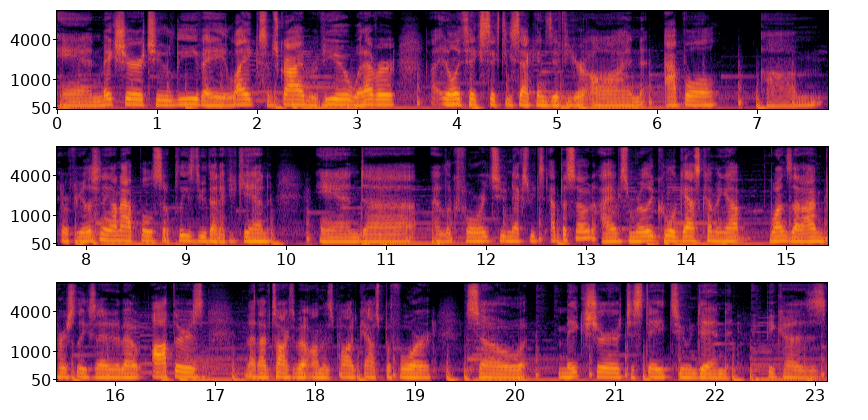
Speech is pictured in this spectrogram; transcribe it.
and make sure to leave a like subscribe review whatever it only takes 60 seconds if you're on apple um, or if you're listening on Apple, so please do that if you can. And uh, I look forward to next week's episode. I have some really cool guests coming up, ones that I'm personally excited about, authors that I've talked about on this podcast before. So make sure to stay tuned in because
